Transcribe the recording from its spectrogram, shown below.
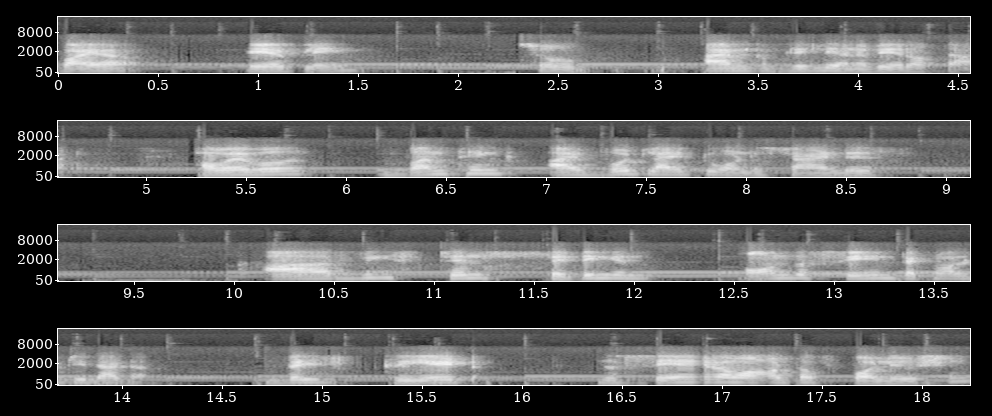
via airplane, so I'm completely unaware of that. However, one thing I would like to understand is are we still sitting in on the same technology that will create the same amount of pollution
